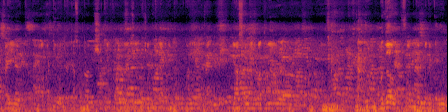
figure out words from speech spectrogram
काही अटी होत्या त्यासुद्धा आम्ही शिथिल करून शेतकऱ्यापर्यंत या संदर्भातली बदल सॉफ्टवेअरमध्ये करून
